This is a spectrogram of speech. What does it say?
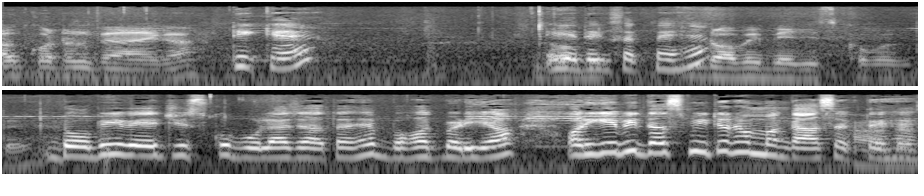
कॉटन पे आएगा। ठीक है। ये देख सकते हैं। डॉबी बेज इसको बोलते हैं। डोबी वेज इसको बोला जाता है बहुत बढ़िया। और ये भी दस मीटर हम मंगा सकते हाँ, हैं।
